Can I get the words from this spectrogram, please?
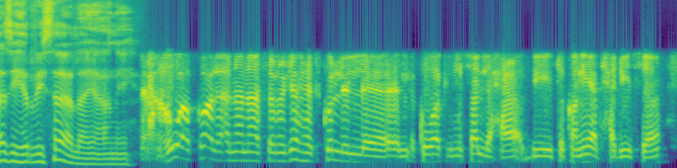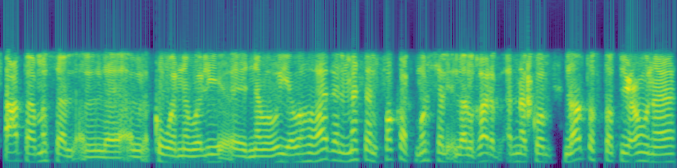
هذه الرسالة يعني؟ هو قال أننا سنجهز كل القوات المسلحة بتقنيات حديثة، أعطى مثل القوة النووية وهو هذا المثل فقط مرسل إلى الغرب أنكم لا تستطيعون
